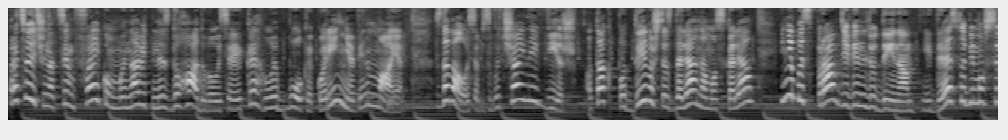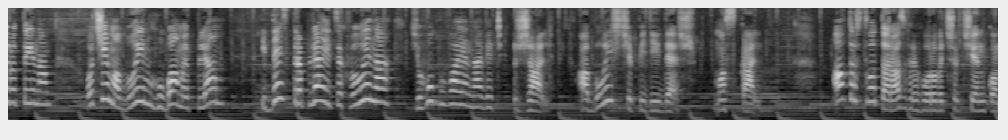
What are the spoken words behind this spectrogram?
Працюючи над цим фейком, ми навіть не здогадувалися, яке глибоке коріння він має. Здавалося б, звичайний вірш. Отак подивишся здаля на москаля, і ніби справді він людина. Іде собі, мов сиротина, очима блим, губами плям. І десь трапляється хвилина, його буває навіть жаль. А ближче підійдеш москаль. Авторство Тарас Григорович Шевченко.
